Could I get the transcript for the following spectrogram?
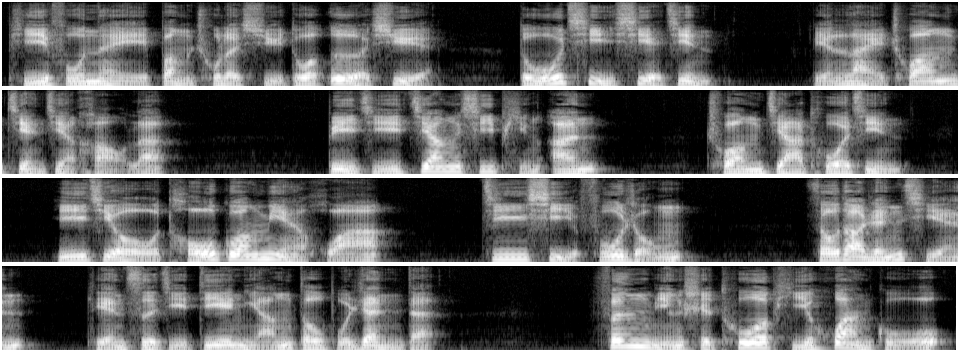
皮肤内蹦出了许多恶血，毒气泄尽，连赖疮渐渐好了。必及江西平安，疮痂脱尽，依旧头光面滑，肌细肤容，走到人前，连自己爹娘都不认得，分明是脱皮换骨。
